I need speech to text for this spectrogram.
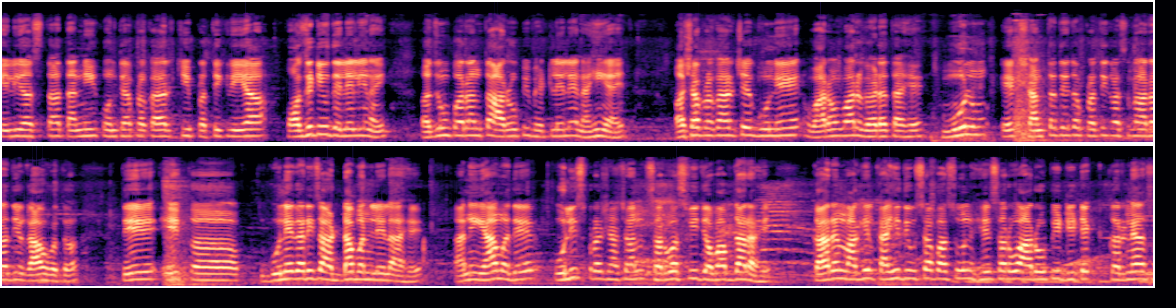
केली असता त्यांनी कोणत्या प्रकारची प्रतिक्रिया पॉझिटिव्ह दिलेली नाही. अजूनपर्यंत आरोपी भेटलेले नाही आहेत. अशा प्रकारचे गुन्हे वारंवार घडत आहे. मूल एक शांततेचं प्रतीक असणारं जे गाव होतं ते एक गुन्हेगारीचा अड्डा बनलेला आहे. आणि यामध्ये पोलीस प्रशासन सर्वस्वी जबाबदार आहे. कारण मागील काही दिवसापासून हे सर्व आरोपी डिटेक्ट करण्यास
